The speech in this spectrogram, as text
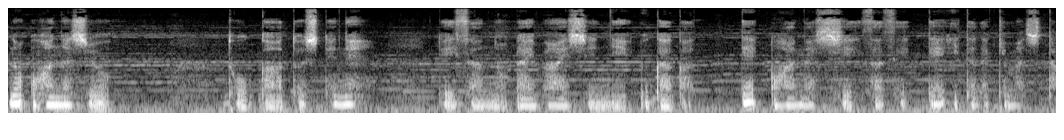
のお話をトーカーとしてねレイさんのライブ配信に伺ってお話しさせていただきました。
